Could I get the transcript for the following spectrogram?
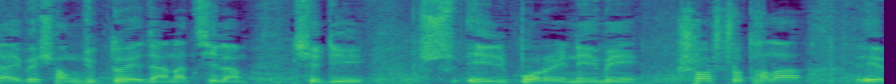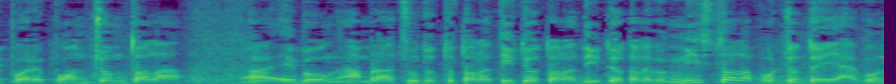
লাইভে সংযুক্ত হয়ে জানাচ্ছিলাম সেটি এরপরে নেমে ষষ্ঠ তলা, এরপরে পঞ্চম তলা এবং আমরা চতুর্থ তলা, তৃতীয় তলা, দ্বিতীয় তলা এবং নিচতলা পর্যন্ত এই আগুন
